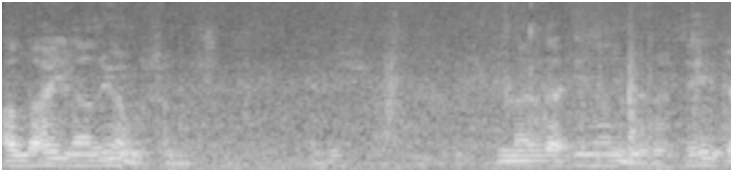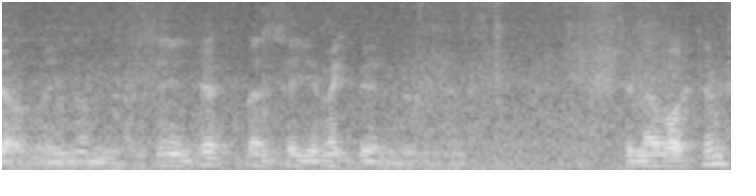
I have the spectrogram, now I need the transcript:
Allah'a inanıyor musunuz? Demiş. Bunlar da inanmıyoruz deyince, Allah'a inanmıyoruz deyince ben size yemek vermiyorum demiş. Cenab-ı Hak demiş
